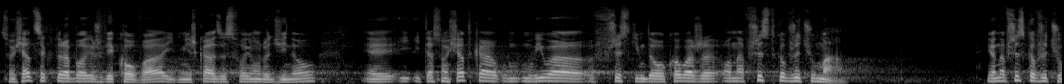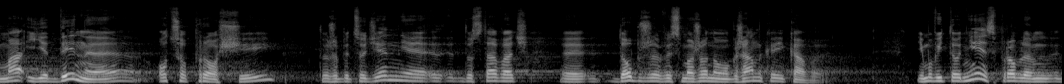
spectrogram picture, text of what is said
Sąsiadce, która była już wiekowa i mieszkała ze swoją rodziną I, I ta sąsiadka mówiła wszystkim dookoła, że ona wszystko w życiu ma. I ona wszystko w życiu ma i jedyne, o co prosi, to żeby codziennie e, dostawać e, dobrze wysmażoną ogrzankę i kawę. I mówi, to nie jest problem,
